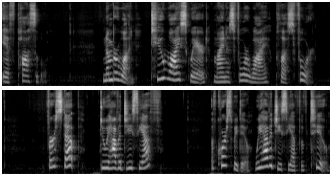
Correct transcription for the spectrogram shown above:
if possible. Number 1, 2y squared minus 4y plus 4. First step, do we have a GCF? Of course we do. We have a GCF of 2.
